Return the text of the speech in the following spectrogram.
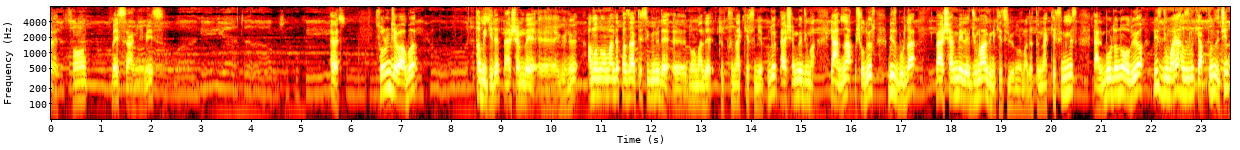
Evet, son 5 saniyemiz. Evet. Sorunun cevabı tabii ki de perşembe e, günü. Ama normalde pazartesi günü de e, normalde tır- tırnak kesimi yapılıyor. Perşembe, cuma. Yani ne yapmış oluyoruz? Biz burada Perşembe ile Cuma günü kesiliyor normalde tırnak kesimimiz. Yani burada ne oluyor? Biz Cuma'ya hazırlık yaptığımız için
